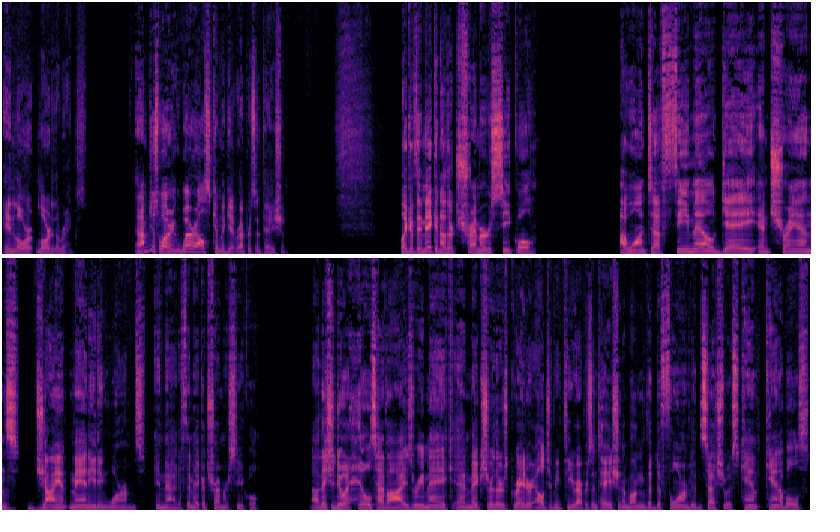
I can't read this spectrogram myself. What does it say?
in Lord of the Rings. And I'm just wondering where else can we get representation? Like if they make another Tremors sequel, I want a female, gay, and trans giant man eating worms in that if they make a Tremor sequel. Uh, they should do a Hills Have Eyes remake and make sure there's greater LGBT representation among the deformed, incestuous cam- cannibals.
